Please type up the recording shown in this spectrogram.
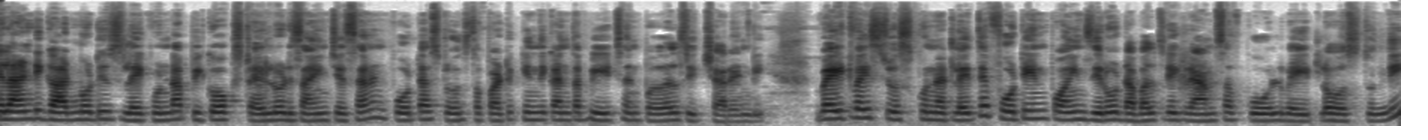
ఎలాంటి గాడ్ మోటివ్స్ లేకుండా పికాక్ స్టైల్లో డిజైన్ చేశారు అండ్ పోటా స్టోన్స్తో పాటు కిందికంతా బీట్స్ అండ్ పర్ల్స్ ఇచ్చారండి. వెయిట్ వైజ్ చూసుకున్నట్లయితే fourteen point zero double three grams of gold వెయిట్లో వస్తుంది.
